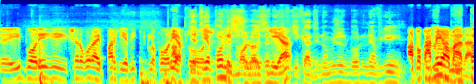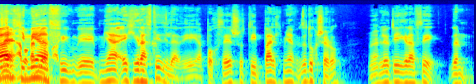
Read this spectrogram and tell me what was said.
ε, ή μπορεί ξέρω εγώ, να υπάρχει γιατί κυκλοφορεί αυτό. Γιατί από ό,τι δεν έχει βγει κάτι. Νομίζω ότι μπορεί να βγει. Από καμία ομάδα. Ναι, υπάρχει ναι, μια, μια, μια, Έχει γραφτεί δηλαδή από χθες ότι υπάρχει μια. Δεν το ξέρω. Ναι. Λέω ότι έχει γραφτεί. Δεν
